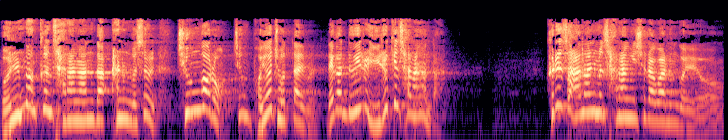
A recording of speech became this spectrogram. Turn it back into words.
얼만큼 사랑한다 하는 것을 증거로 지금 보여줬다 내가 너희를 이렇게 사랑한다. 그래서 하나님은 사랑이시라고 하는 거예요.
